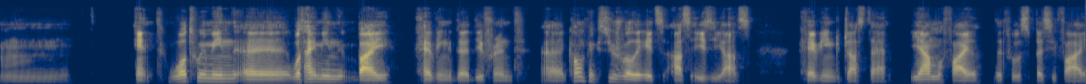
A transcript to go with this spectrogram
Um, and what we mean, uh, what I mean by having the different uh, configs, usually it's as easy as having just a YAML file that will specify,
